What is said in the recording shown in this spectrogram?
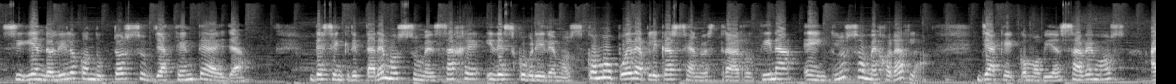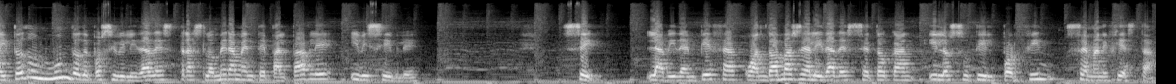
siguiendo el hilo conductor subyacente a ella. Desencriptaremos su mensaje y descubriremos cómo puede aplicarse a nuestra rutina e incluso mejorarla, ya que, como bien sabemos, hay todo un mundo de posibilidades tras lo meramente palpable y visible. Sí, la vida empieza cuando ambas realidades se tocan y lo sutil por fin se manifiesta.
